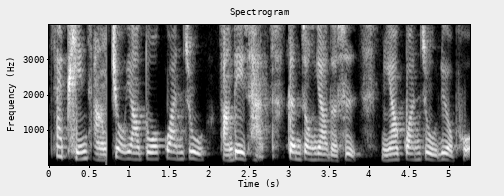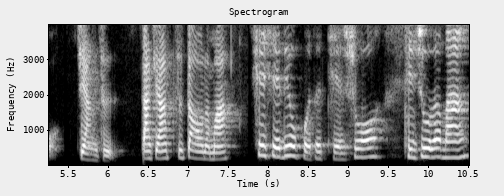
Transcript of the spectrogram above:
在平常就要多关注房地产，更重要的是你要关注六婆。这样子，大家知道了吗？谢谢六婆的解说，记住了吗？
